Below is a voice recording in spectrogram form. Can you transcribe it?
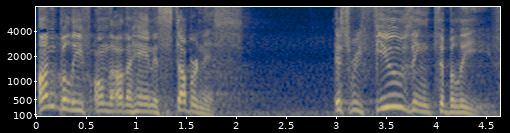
Unbelief, on the other hand, is stubbornness, it's refusing to believe.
